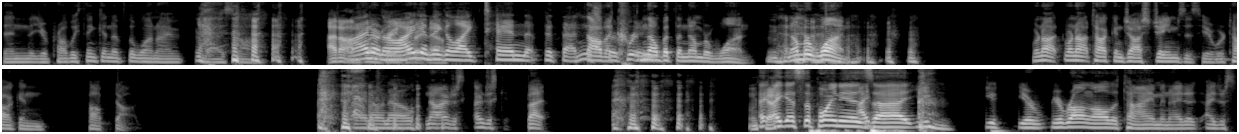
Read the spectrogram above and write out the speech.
then you're probably thinking of the one I, I saw. I don't. I'm don't know. crazy I right can think now. of like ten that fit that. no, the cr- no, but the number one. Number one. We're not we're not talking Josh James's here. We're talking top dog. I don't know. No, I'm just I'm just kidding. But Okay. I, I guess the point is, uh, you you you're you're wrong all the time, and I, I just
